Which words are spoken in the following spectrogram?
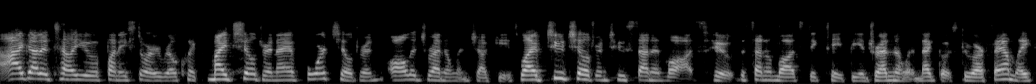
I got to tell you a funny story real quick. My children, I have four children, all adrenaline junkies. Well, I have two children, two son in laws, who the son in laws dictate the adrenaline that goes through our family.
